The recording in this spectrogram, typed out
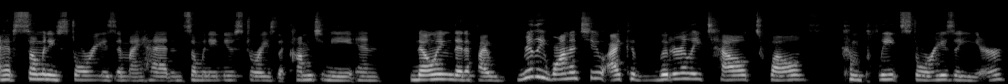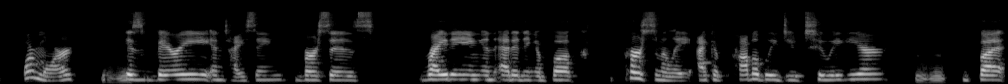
I have so many stories in my head and so many new stories that come to me, and knowing that if I really wanted to, I could literally tell 12 complete stories a year or more mm-hmm. is very enticing versus writing and editing a book personally i could probably do two a year mm-hmm. but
